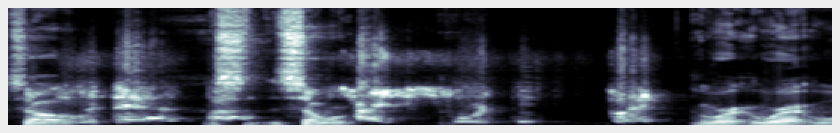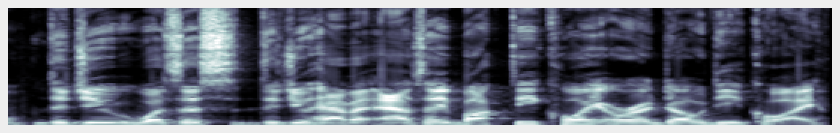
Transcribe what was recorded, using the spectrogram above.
So with that, uh, so were, were, did you was this did you have it as a buck decoy or a doe decoy?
